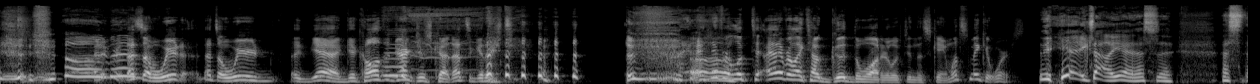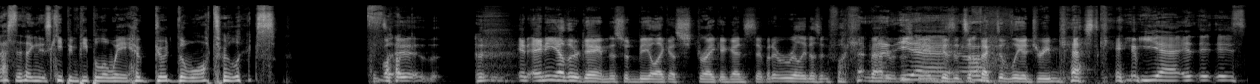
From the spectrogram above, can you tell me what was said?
Oh man. That's a weird. That's a weird. Uh, yeah, get call it the director's cut. That's a good idea. I, I Uh. never looked. I never liked how good the water looked in this game. Let's make it worse. Yeah, exactly. Yeah, that's the that's that's the thing that's keeping people away. How good the water looks. Uh, in any other game, this would be like a strike against it, but it really doesn't fucking matter with this game because it's uh. effectively a Dreamcast game. yeah, it, it, it's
